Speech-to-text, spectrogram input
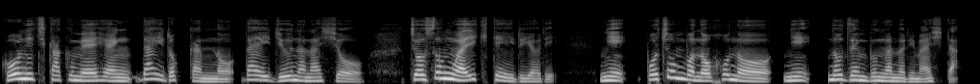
抗日革命編第6巻の第17章、朝鮮は生きているより、2、ポチョンボの炎2の全文が載りました。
